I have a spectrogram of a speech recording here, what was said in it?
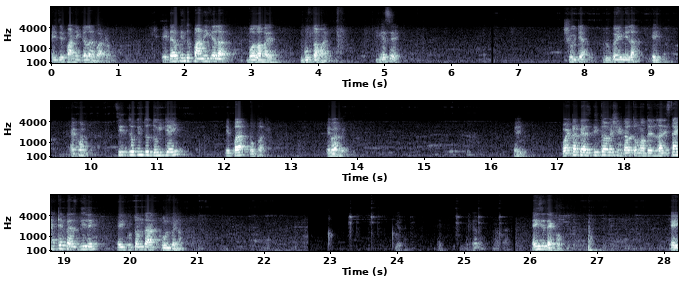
এই যে পানি কালার বাটন। এটাও কিন্তু পানি কালার বলা হয় বুতামানি ঠিক আছে? সুইটা ঢুকাই নিলাম, এই। এখন চিত্র কিন্তু দুইটাই, এপার, ওপার। এভাবে। এই। কয়টা প্যাচ দিতে হবে, সেটাও তোমাদের জানি। চারটে প্যাচ দিলে এই বুতনটা আর খুলবে না। এই যে দেখো। এই।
